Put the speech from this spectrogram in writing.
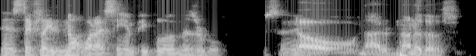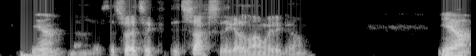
And it's definitely not what I see in people who are miserable. So, No, not none of those. yeah. None of those. That's why it's like it sucks. They got a long way to go. Yeah,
